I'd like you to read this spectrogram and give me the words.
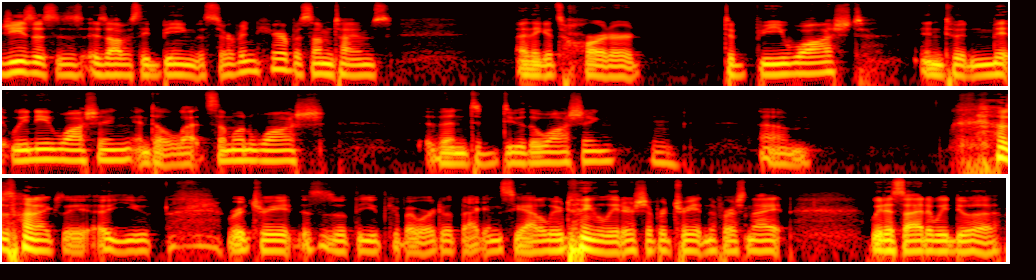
Jesus is is obviously being the servant here, but sometimes I think it's harder to be washed and to admit we need washing and to let someone wash than to do the washing. Mm. Um, I was on actually a youth retreat. This is with the youth group I worked with back in Seattle. We were doing a leadership retreat, and the first night we decided we'd do a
